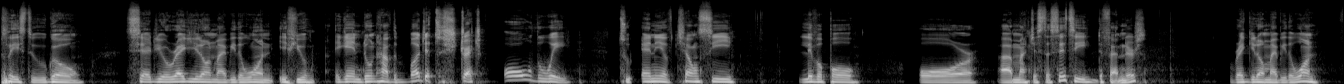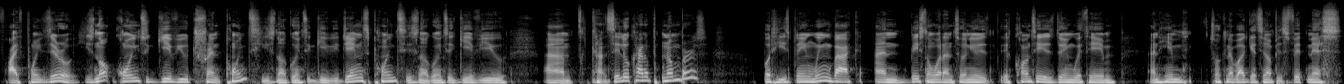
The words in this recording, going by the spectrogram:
place to go, Sergio Reguilon might be the one. If you, again, don't have the budget to stretch all the way to any of Chelsea, Liverpool, or uh, Manchester City defenders, Reguilon might be the one. 5.0. He's not going to give you Trent points. He's not going to give you James points. He's not going to give you um, Cancelo kind of numbers. But he's playing wing back, and based on what Antonio Conte is doing with him, and him talking about getting up his fitness,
